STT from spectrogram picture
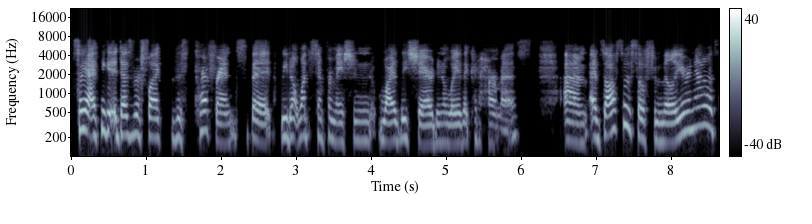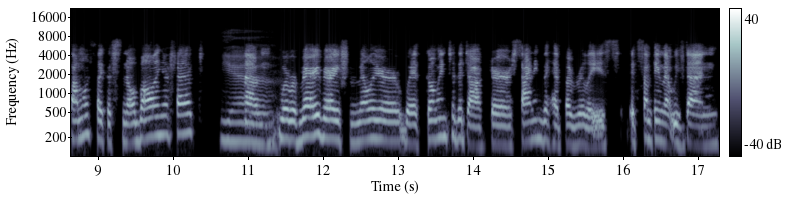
So, yeah, I think it does reflect this preference that we don't want this information widely shared in a way that could harm us. Um, it's also so familiar now, it's almost like a snowballing effect. Yeah. Um, where we're very, very familiar with going to the doctor, signing the HIPAA release. It's something that we've done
